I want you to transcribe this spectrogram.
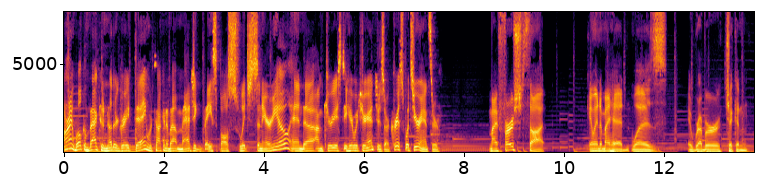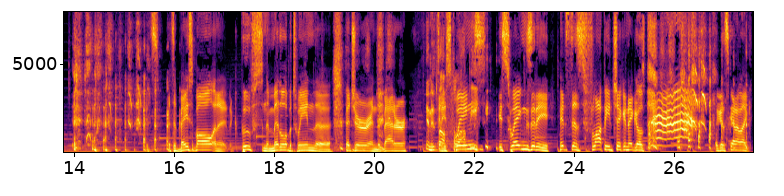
All right, welcome back to another great day. We're talking about Magic Baseball Switch scenario, and uh, I'm curious to hear what your answers are. Chris, what's your answer? My first thought came into my head was a rubber chicken. it's it's a baseball and it poofs in the middle between the pitcher and the batter. And it's and all he swings. he swings and he hits this floppy chicken that goes. like it's kind of like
